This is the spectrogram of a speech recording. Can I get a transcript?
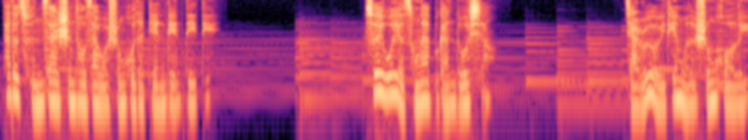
他的存在渗透在我生活的点点滴滴，所以我也从来不敢多想。假如有一天我的生活里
